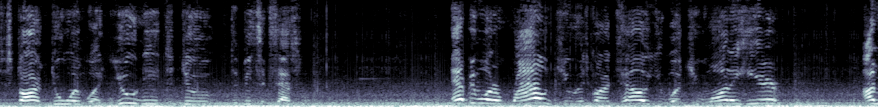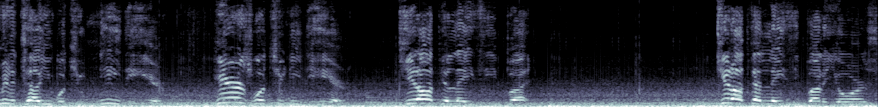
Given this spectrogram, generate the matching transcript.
to start doing what you need to do to be successful. Everyone around you is going to tell you what you want to hear. I'm going to tell you what you need to hear. Here's what you need to hear. Get off your lazy butt. Get off that lazy butt of yours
